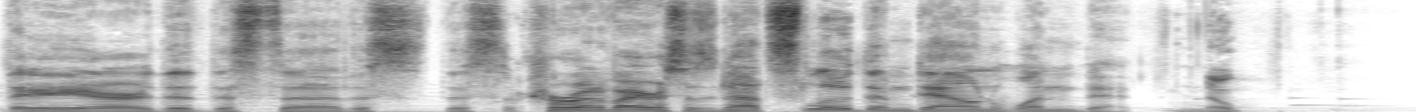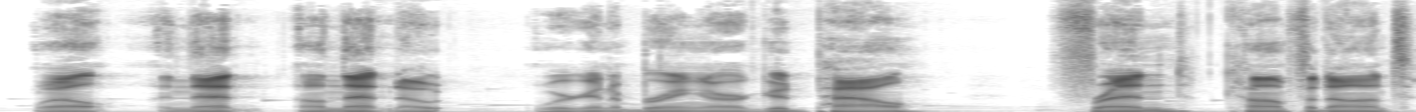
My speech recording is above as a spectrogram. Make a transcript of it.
They are this uh, this this coronavirus has not slowed them down one bit. Nope. Well, and that on that note, we're going to bring our good pal, friend, confidant,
